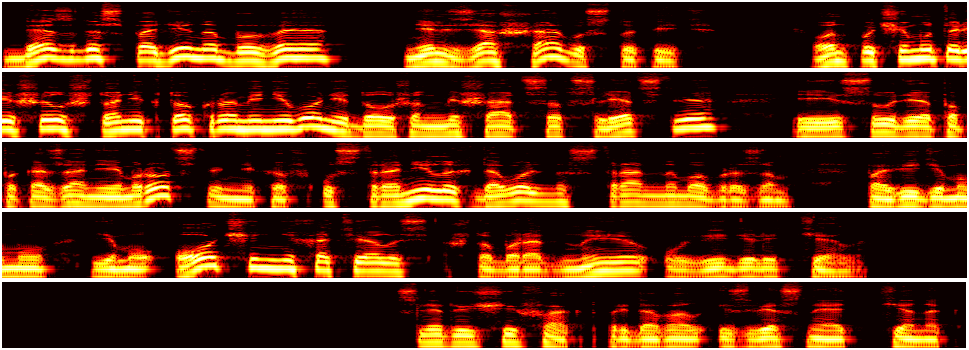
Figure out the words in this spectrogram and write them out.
Без господина Бове нельзя шагу ступить. Он почему-то решил, что никто, кроме него, не должен мешаться в следствие, и, судя по показаниям родственников, устранил их довольно странным образом. По-видимому, ему очень не хотелось, чтобы родные увидели тело. Следующий факт придавал известный оттенок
